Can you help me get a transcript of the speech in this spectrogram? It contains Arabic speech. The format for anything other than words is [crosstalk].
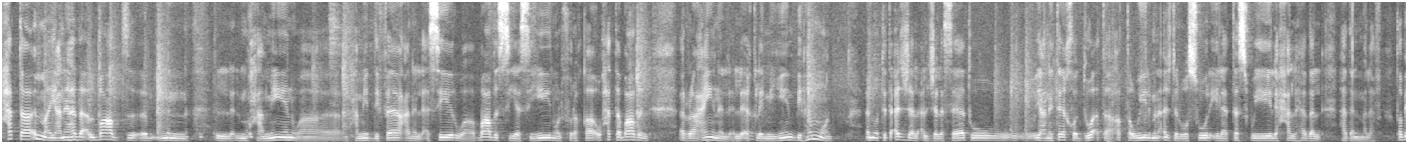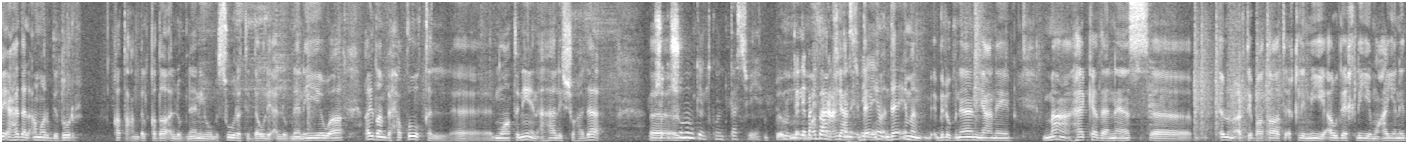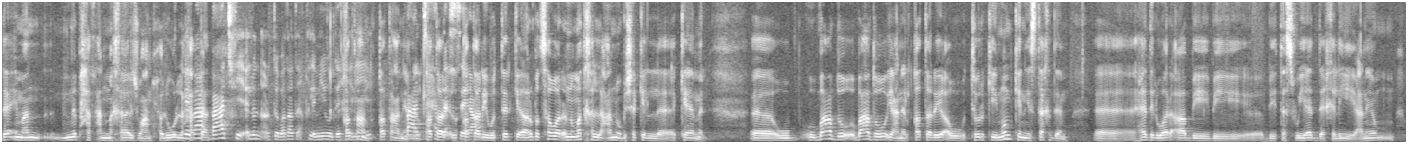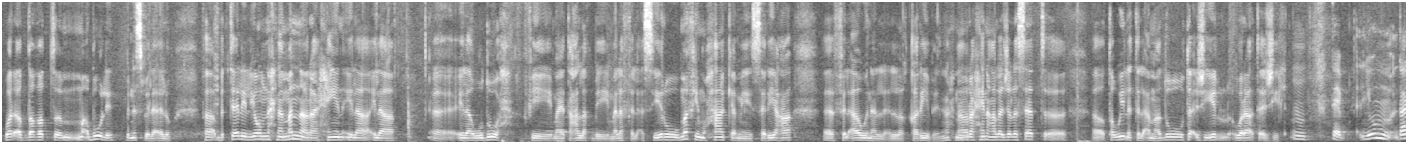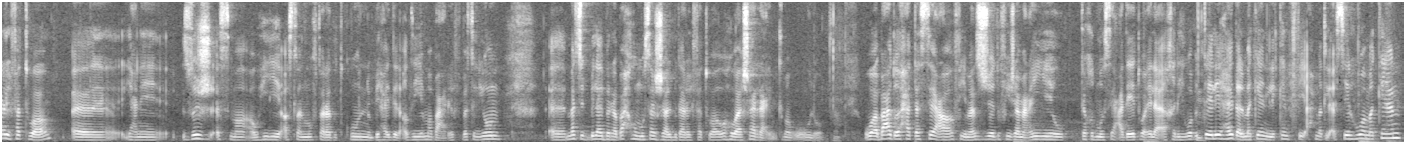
حتى إما يعني هذا البعض من المحامين ومحامي الدفاع عن الأسير وبعض السياسيين والفرقاء وحتى بعض الراعين الإقليميين بهمهم إنه تتأجل الجلسات ويعني تاخذ وقتها الطويل من أجل الوصول إلى تسوية لحل هذا هذا الملف. طبيعي هذا الأمر بضر قطعا بالقضاء اللبناني وبصورة الدولة اللبنانية وأيضا بحقوق المواطنين أهالي الشهداء شو ممكن تكون التسوية؟ ما بعرف يعني دائما دائما بلبنان يعني مع هكذا ناس آه لهم ارتباطات إقليمية أو داخلية معينة دائما نبحث عن مخارج وعن حلول لحتى بعد في لهم ارتباطات إقليمية وداخلية؟ قطعا قطعا يعني القطر القطري والتركي أنا بتصور إنه ما تخلى عنه بشكل كامل. آه وبعده بعده يعني القطري أو التركي ممكن يستخدم آه هذه الورقة بتسويات داخلية. يعني ورقة ضغط مقبولة بالنسبة له فبالتالي اليوم نحن منا رايحين إلى إلى آه، إلى وضوح في ما يتعلق بملف الأسير وما في محاكمة سريعة آه، في الآونة القريبة. نحن رايحين على جلسات آه، طويلة الأمد وتأجيل وراء تأجيل. طيب اليوم دار الفتوى يعني زج اسمها أو هي أصلا مفترض تكون بهيدي القضية ما بعرف. بس اليوم آه، مسجد بلال بن رباح هو مسجل بدار الفتوى وهو شرعي مثل ما بيقولوا. وبعده حتى الساعة في مسجد وفي جمعية وبتاخذ مساعدات وإلى آخره. وبالتالي هذا المكان اللي كان فيه أحمد الأسير هو مكان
